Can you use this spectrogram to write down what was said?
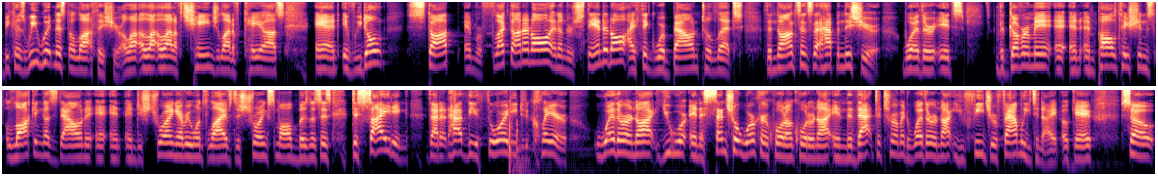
because we witnessed a lot this year, a lot, a lot, a lot of change, a lot of chaos, and if we don't stop and reflect on it all and understand it all, I think we're bound to let the nonsense that happened this year, whether it's the government and, and, and, politicians locking us down and, and, and destroying everyone's lives, destroying small businesses, deciding that it had the authority to declare whether or not you were an essential worker, quote unquote, or not, and that determined whether or not you feed your family tonight. Okay, so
